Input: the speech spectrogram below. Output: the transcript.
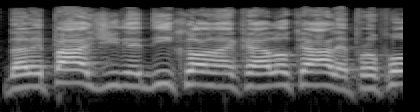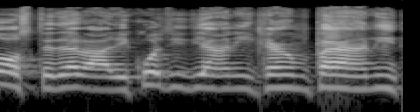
dalle pagine di cronaca locale proposte dai vari quotidiani campani.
